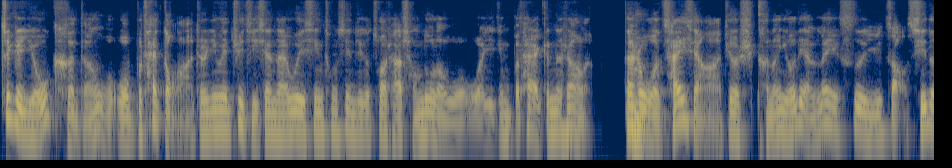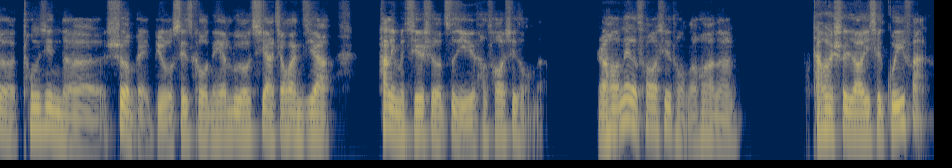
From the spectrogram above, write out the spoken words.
这个有可能，我我不太懂啊，就是因为具体现在卫星通信这个做啥程度了，我我已经不太跟得上了。但是我猜想啊，就是可能有点类似于早期的通信的设备，比如 Cisco 那些路由器啊、交换机啊，它里面其实是有自己一套操作系统的。然后那个操作系统的话呢？它会涉及到一些规范，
